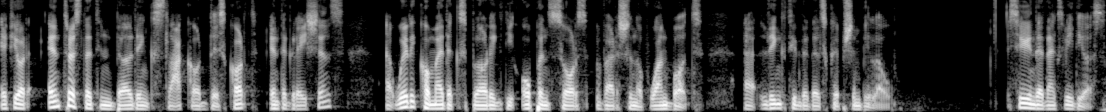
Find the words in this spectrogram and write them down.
If you're interested in building Slack or Discord integrations, uh, we recommend exploring the open source version of wandbot, uh, linked in the description below. See you in the next videos.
